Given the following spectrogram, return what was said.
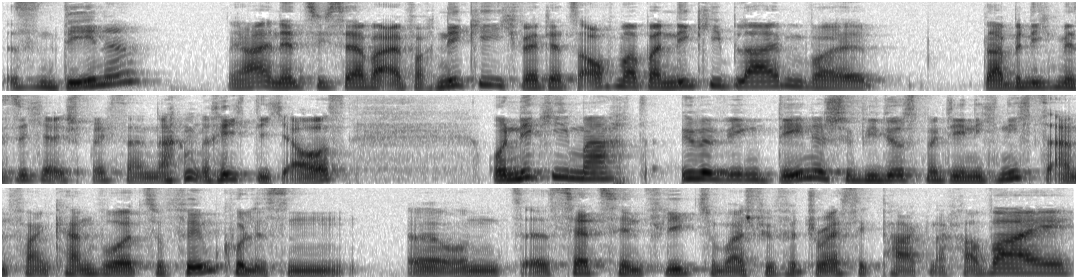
ist ein Däne, ja, er nennt sich selber einfach Niki. Ich werde jetzt auch mal bei Niki bleiben, weil da bin ich mir sicher, ich spreche seinen Namen richtig aus. Und Niki macht überwiegend dänische Videos, mit denen ich nichts anfangen kann, wo er zu Filmkulissen äh, und äh, Sets hinfliegt, zum Beispiel für Jurassic Park nach Hawaii,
